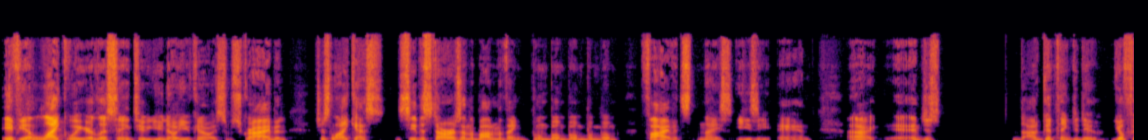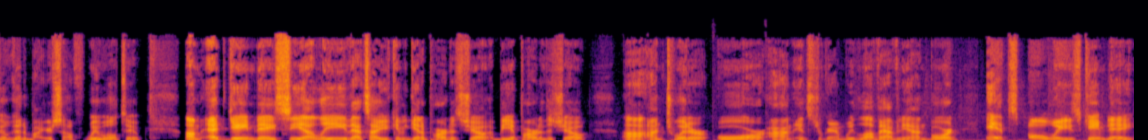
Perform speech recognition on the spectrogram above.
If you like what you're listening to, you know you can always subscribe and just like us. You see the stars on the bottom of the thing? Boom, boom, boom, boom, boom. Five. It's nice, easy, and uh and just a good thing to do. You'll feel good about yourself. We will too. Um, at Game Day CLE, that's how you can get a part of the show, be a part of the show uh, on Twitter or on Instagram. We love having you on board. It's always game day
